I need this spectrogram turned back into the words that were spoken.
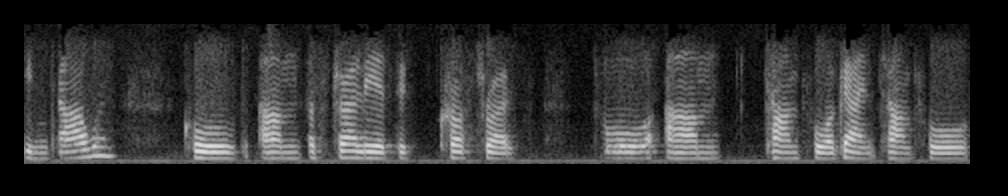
in Darwin, called um, Australia at the Crossroads for um, time for again time for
